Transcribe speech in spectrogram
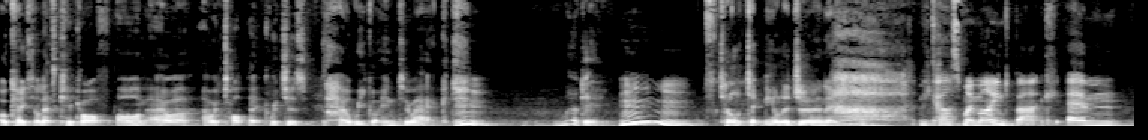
Okay, so let's kick off on our, our topic, which is how we got into ACT. Maddie, tell, take me on a journey. let me cast my mind back. Um,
